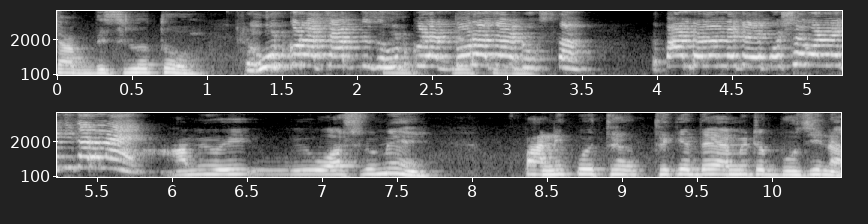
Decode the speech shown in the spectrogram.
চাপ দিছিল তো। হুট করে চাপ দিছে হুট করে দৌড়া যায় ঢুকতাম পান্ডাল আনেন নাকি অপসর করে কি কারণে? আমি ওই ওই ওয়াশরুমে পানি কই থেকে দেয় আমি এটা বুঝি না।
